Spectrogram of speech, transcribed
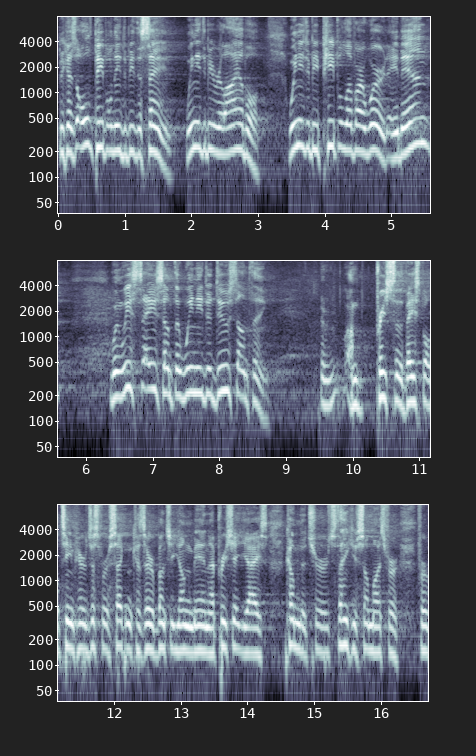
because old people need to be the same. We need to be reliable. We need to be people of our word. Amen? When we say something, we need to do something. I'm preaching to the baseball team here just for a second because they're a bunch of young men. I appreciate you guys coming to church. Thank you so much for, for,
